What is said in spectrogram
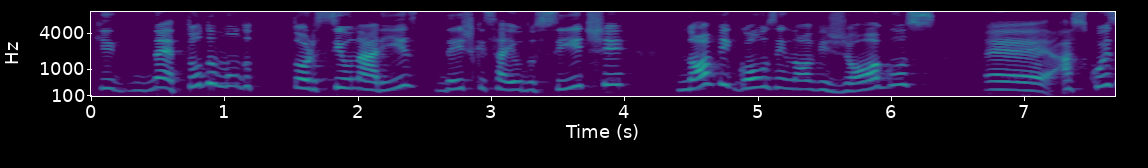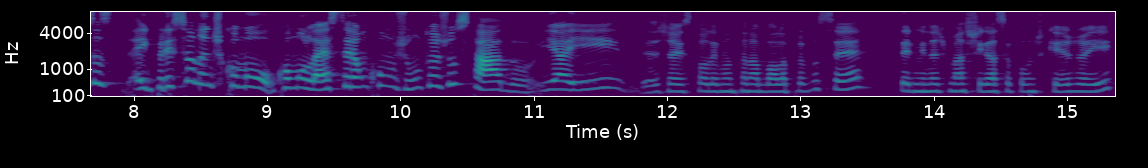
que né, todo mundo torcia o nariz desde que saiu do City. Nove gols em nove jogos. É, as coisas. É impressionante como, como o Leicester é um conjunto ajustado. E aí, já estou levantando a bola para você. Termina de mastigar seu pão de queijo aí.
